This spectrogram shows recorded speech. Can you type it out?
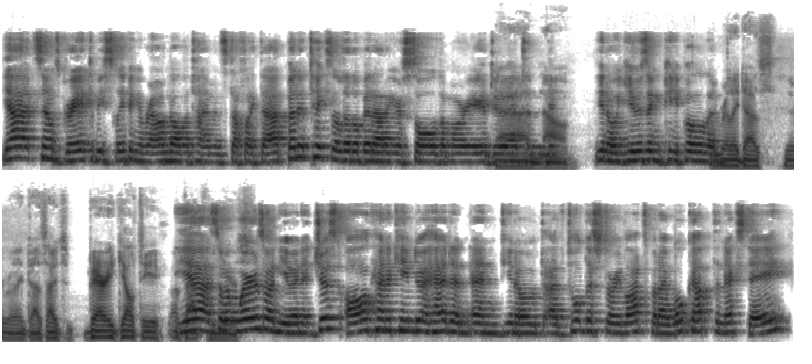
yeah, it sounds great to be sleeping around all the time and stuff like that, but it takes a little bit out of your soul the more you do Uh, it. And, no. you know, using people It really does. It really does. I was very guilty. Of yeah, so it wears on you, and it just all kind of came to a head. And and you know, I've told this story lots, but I woke up the next day,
